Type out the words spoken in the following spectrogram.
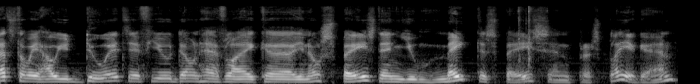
That's the way how you do it. If you don't have like, uh, you know, space, then you make the space and press play again.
